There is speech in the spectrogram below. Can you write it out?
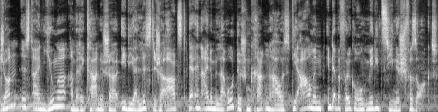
John ist ein junger amerikanischer idealistischer Arzt, der in einem laotischen Krankenhaus die Armen in der Bevölkerung medizinisch versorgt.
